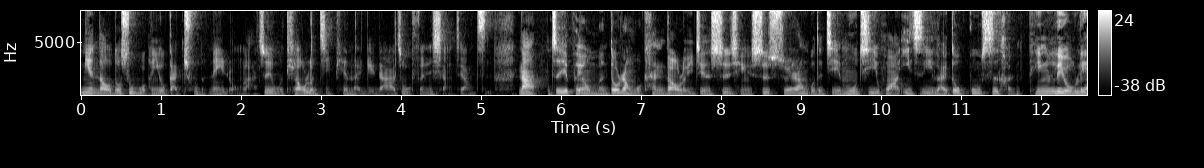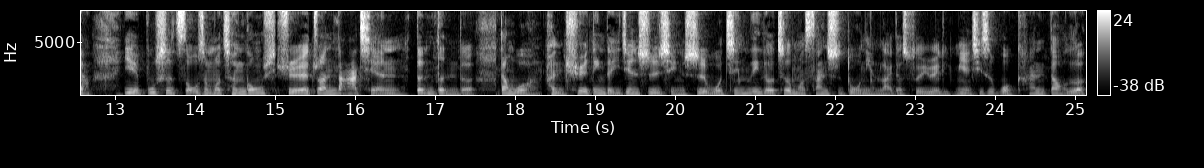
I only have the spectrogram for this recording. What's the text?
念到都是我很有感触的内容啦，所以我挑了几篇来给大家做分享，这样子。那这些朋友们都让我看到了一件事情，是虽然我的节目计划一直以来都不是很拼流量，也不是走什么成功学赚大钱等等的，但我很确定的一件事情是，我经历了这么三十多年来的岁月。里面其实我看到了，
